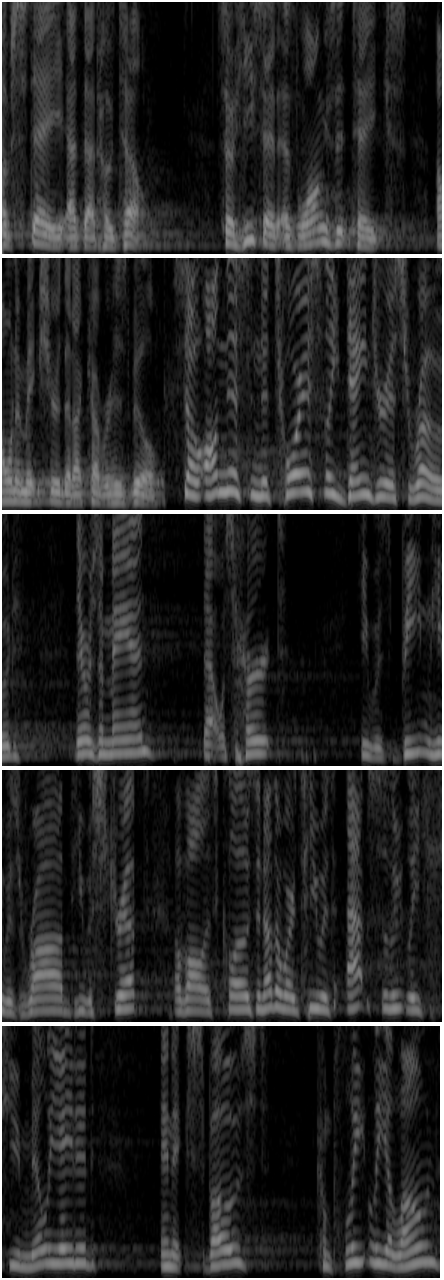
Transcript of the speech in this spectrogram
of stay at that hotel. So he said, as long as it takes, I want to make sure that I cover his bill. So on this notoriously dangerous road, there was a man that was hurt. He was beaten, he was robbed, he was stripped of all his clothes. In other words, he was absolutely humiliated and exposed, completely alone,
